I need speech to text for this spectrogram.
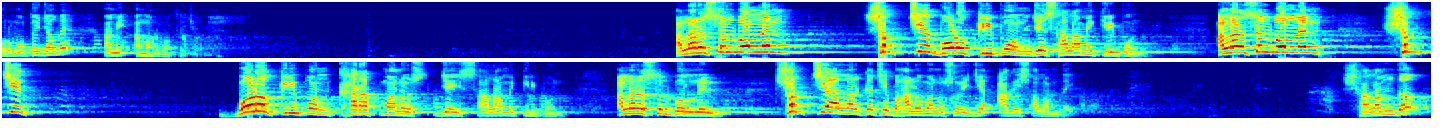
ওর মতো যাবে, আমি আমার মতো যাব। আল্লাহ রসুল বললেন, সবচেয়ে বড় কৃপণ যে সালামে কৃপণ আল্লাহ রসুল বললেন, সবচেয়ে বড় কৃপণ, খারাপ মানুষ যে সালামে কৃপণ। আল্লাহ রসুল বললেন, সবচেয়ে আল্লাহর কাছে ভালো মানুষ ওই যে আগে সালাম দেয়। সালাম দাও,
